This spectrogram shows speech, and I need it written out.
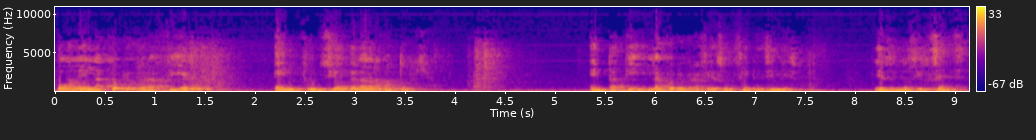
pone la coreografía en función de la dramaturgia. En Tati la coreografía es un fin en sí mismo. Y eso es lo circense.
